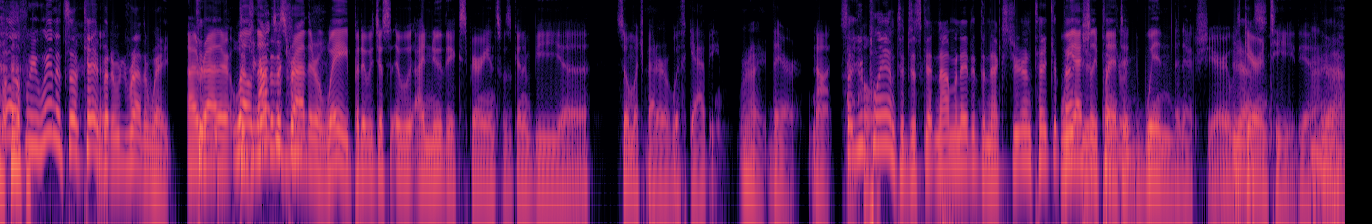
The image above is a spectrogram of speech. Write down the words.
Yeah. well, if we win, it's okay, but we'd rather wait. I'd Did- rather did well, not to the just com- rather wait, but it was just it was, I knew the experience was going to be uh, so much better with Gabi Right. there, not So at you home. plan to just get nominated the next year and take it? We actually you planned to win the next year. It was Yes. guaranteed. Yeah.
